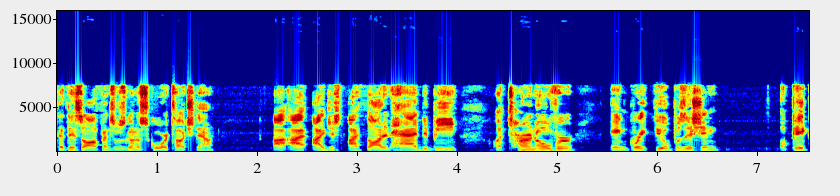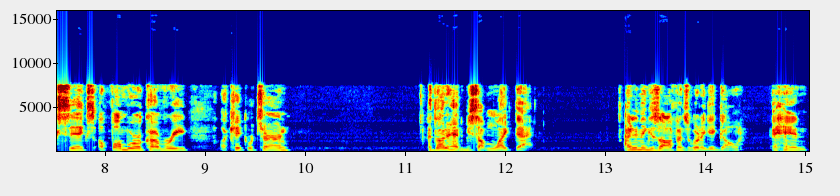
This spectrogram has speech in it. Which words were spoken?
that this offense was going to score a touchdown. I, I, I just I thought it had to be a turnover in great field position, a pick six, a fumble recovery, a kick return. I thought it had to be something like that. I didn't think his offense was going to get going. And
